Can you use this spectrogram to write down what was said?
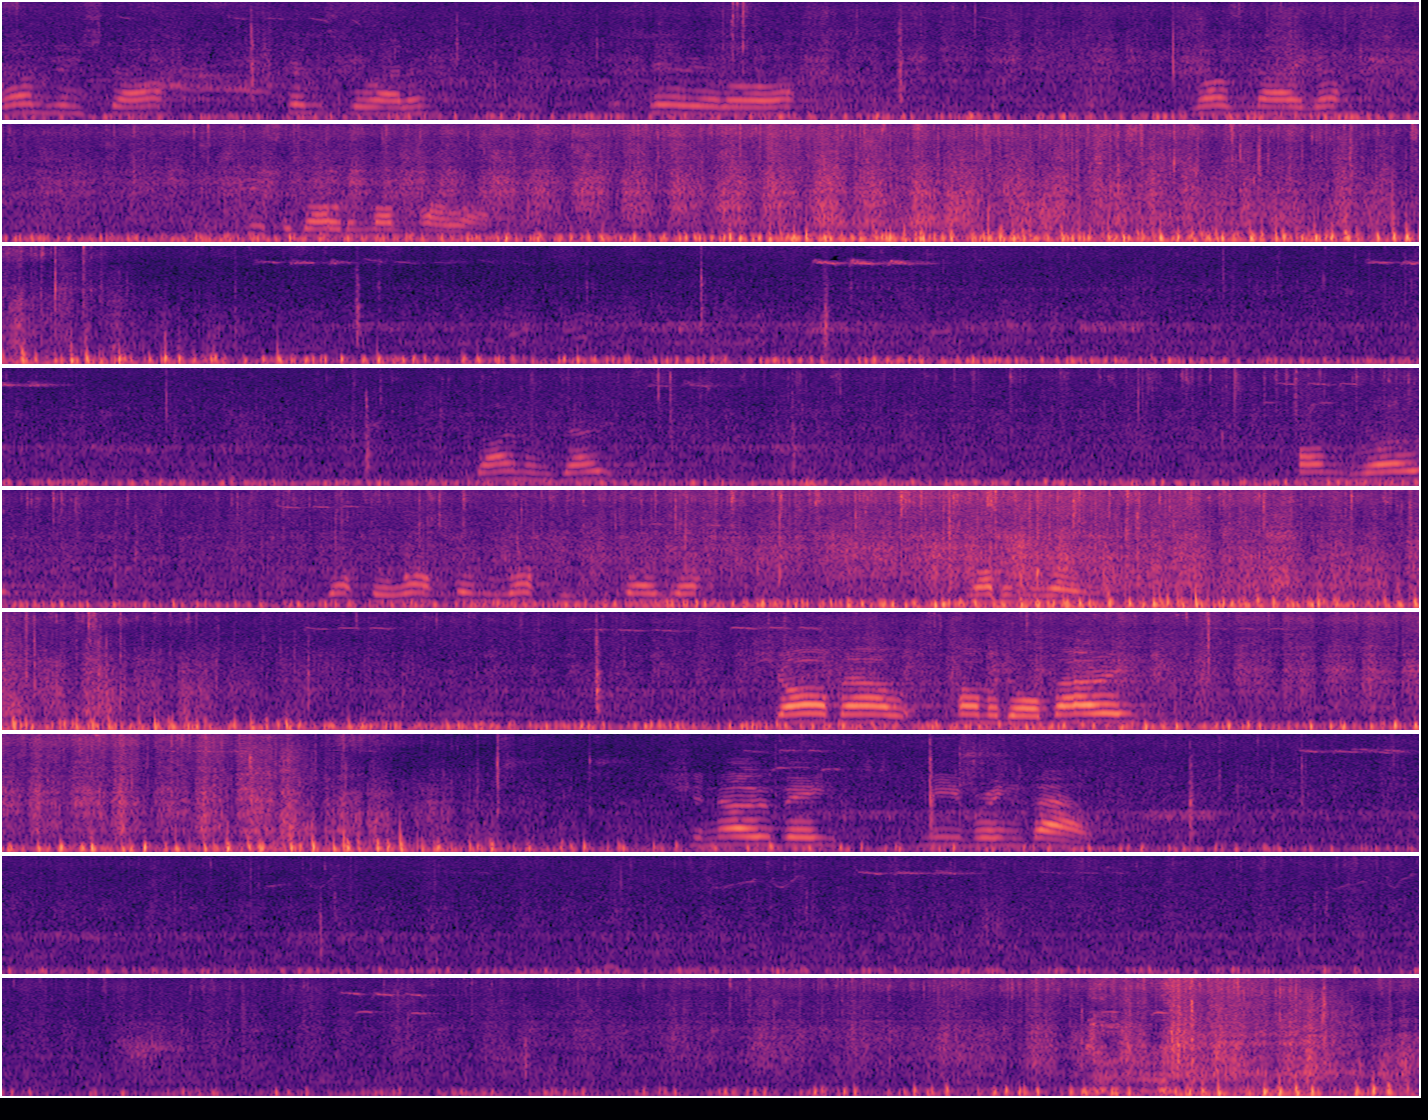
Wandering Star, Prince Llewellyn, Imperial Aura, Ros Niger, Super Gold and Monpower. Diamond Gait, Pond Road, Get a Weapon, Treasure, Robin Road. Charbel, Commodore Barry, Shinobi, Nevering Bell.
